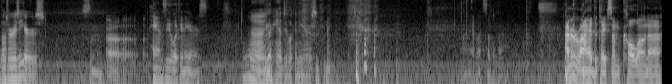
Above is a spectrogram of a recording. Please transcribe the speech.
Those are his ears. Some Uh, handsy looking ears. Uh, your handsy looking ears. Alright, let's settle down. I remember when I had to take some Colona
